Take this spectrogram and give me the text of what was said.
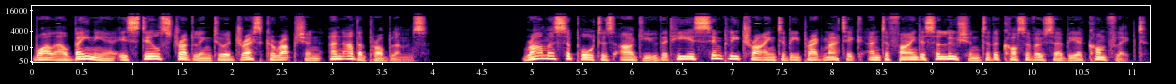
while Albania is still struggling to address corruption and other problems. Rama's supporters argue that he is simply trying to be pragmatic and to find a solution to the Kosovo-Serbia conflict.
